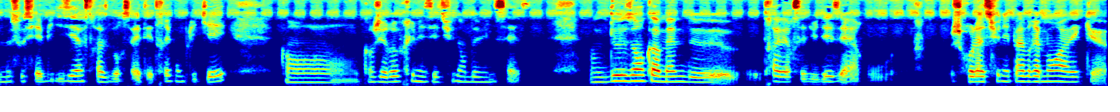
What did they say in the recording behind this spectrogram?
me sociabiliser à Strasbourg, ça a été très compliqué quand, quand j'ai repris mes études en 2016. Donc deux ans quand même de traversée du désert où je relationnais pas vraiment avec, euh,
